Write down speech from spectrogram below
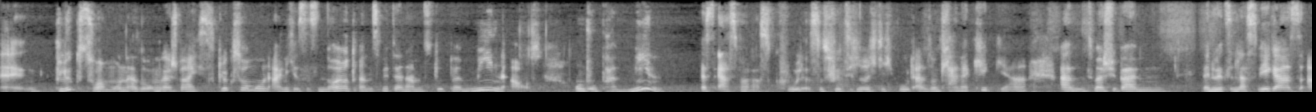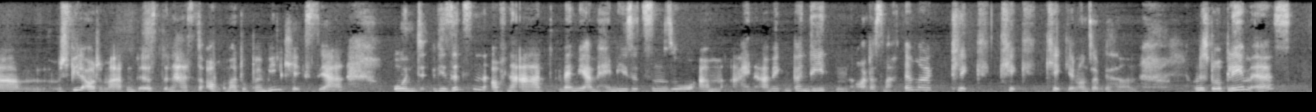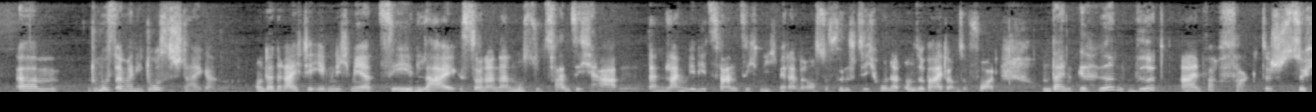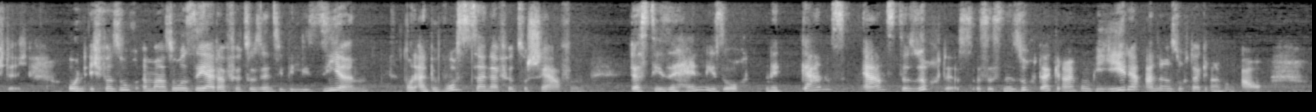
äh, Glückshormon, also umgangssprachliches Glückshormon, eigentlich ist es ein Neurotransmitter namens Dopamin aus. Und Dopamin ist erstmal was Cooles. Das fühlt sich richtig gut an. So ein kleiner Kick, ja. Ähm, zum Beispiel beim, wenn du jetzt in Las Vegas am ähm, Spielautomaten bist, dann hast du auch immer Dopaminkicks, ja. Und wir sitzen auf eine Art, wenn wir am Handy sitzen, so am einarmigen Banditen. Und das macht immer Klick, Kick, Kick in unserem Gehirn. Und das Problem ist, ähm, du musst irgendwann die Dosis steigern. Und dann reicht dir eben nicht mehr 10 Likes, sondern dann musst du 20 haben. Dann langen dir die 20 nicht mehr. Dann brauchst du 50, 100 und so weiter und so fort. Und dein Gehirn wird einfach faktisch süchtig. Und ich versuche immer so sehr dafür zu sensibilisieren und ein Bewusstsein dafür zu schärfen, dass diese Handysucht eine ganz ernste Sucht ist. Es ist eine Suchterkrankung wie jede andere Suchterkrankung auch.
